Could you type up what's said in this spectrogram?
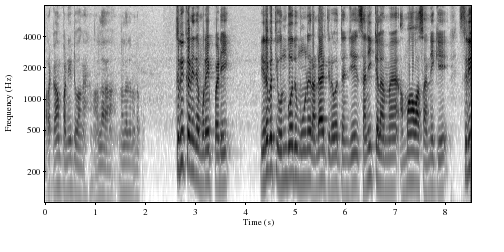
மறக்காமல் பண்ணிட்டு வாங்க. நல்லா நல்லது நடக்கும். திருக்கணித முறைப்படி இருபத்தி ஒன்பது மூணு ரெண்டாயிரத்தி இருபத்தஞ்சி சனிக்கிழமை அமாவாசை அன்னைக்கு ஸ்ரீ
